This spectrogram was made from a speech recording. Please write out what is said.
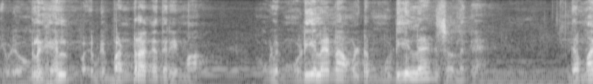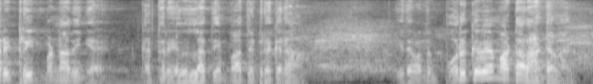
இப்படி உங்களுக்கு ஹெல்ப் இப்படி பண்றாங்க தெரியுமா? உங்களுக்கு முடியலைன்னா அவங்கள்ட்ட முடியலைன்னு சொல்லுங்க. இந்த மாதிரி ட்ரீட் பண்ணாதீங்க. கத்தர் எல்லாத்தையும் பார்த்துட்டு இருக்கிறா இதை வந்து பொறுக்கவே மாட்டார் ஆண்டவர்.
